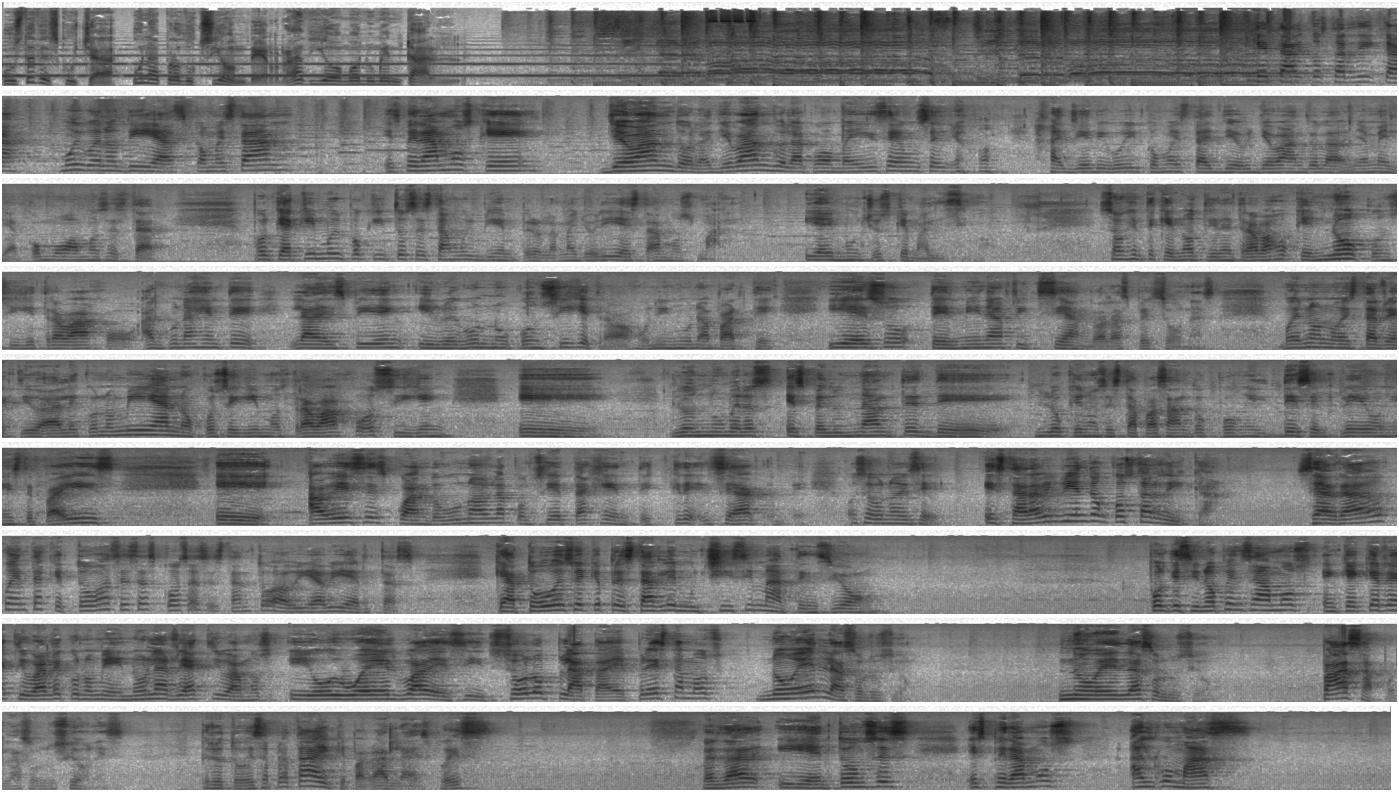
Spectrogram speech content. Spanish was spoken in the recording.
Usted escucha una producción de Radio Monumental. ¿Qué tal Costa Rica? Muy buenos días, ¿cómo están? Esperamos que llevándola, llevándola, como me dice un señor ayer, digo, ¿y cómo está llevándola, doña Amelia? ¿Cómo vamos a estar? Porque aquí muy poquitos están muy bien, pero la mayoría estamos mal. Y hay muchos que malísimo. Son gente que no tiene trabajo, que no consigue trabajo. Alguna gente la despiden y luego no consigue trabajo en ninguna parte. Y eso termina asfixiando a las personas. Bueno, no está reactivada la economía, no conseguimos trabajo, siguen... Eh, los números espeluznantes de lo que nos está pasando con el desempleo en este país. Eh, a veces cuando uno habla con cierta gente, o sea, uno dice, ¿estará viviendo en Costa Rica? ¿Se habrá dado cuenta que todas esas cosas están todavía abiertas? Que a todo eso hay que prestarle muchísima atención porque si no pensamos en que hay que reactivar la economía y no la reactivamos, y hoy vuelvo a decir, solo plata de préstamos no es la solución. No es la solución. Pasa por las soluciones. Pero toda esa plata hay que pagarla después. ¿Verdad? Y entonces esperamos algo más.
